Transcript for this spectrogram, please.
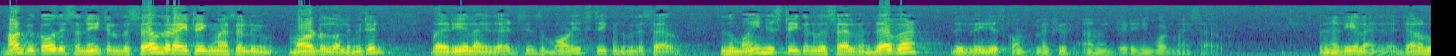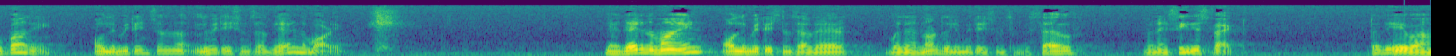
Not because it's the nature of the self that I take myself to be mortal or limited, but I realize that since the body is taken be the self, since the mind is taken be the self, and therefore these various complexes I am entertaining about myself. When I realize that there are upadhi, all limitations, limitations are there in the body. They are there in the mind, all limitations are there, but they are not the limitations of the self. When I see this fact, tadeva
